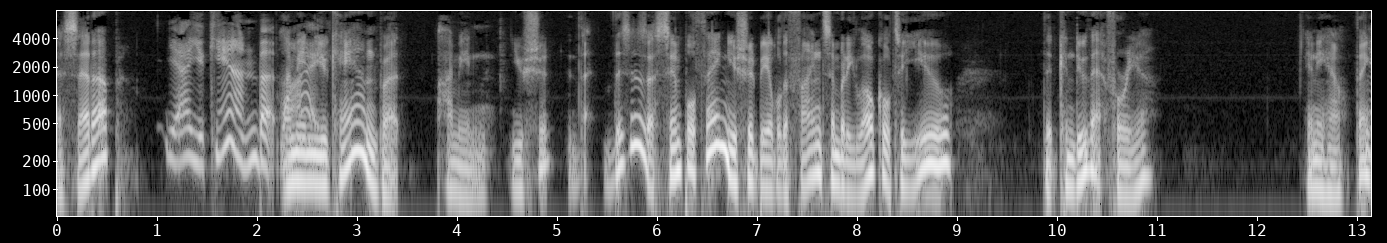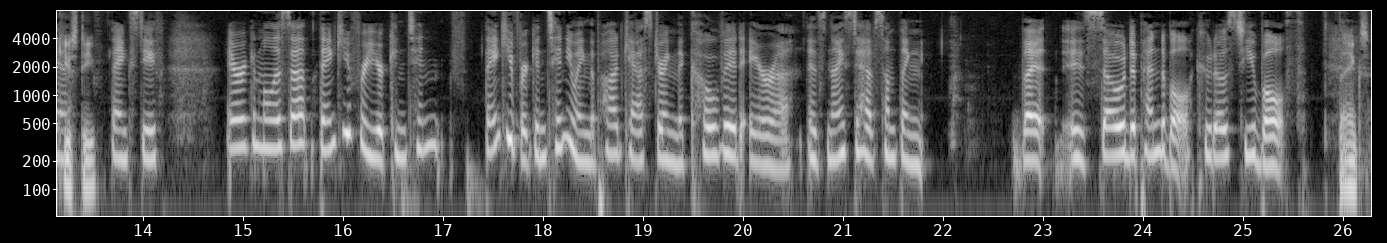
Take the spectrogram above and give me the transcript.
a setup? Yeah, you can, but why? I mean, you can, but I mean, you should. Th- this is a simple thing. You should be able to find somebody local to you that can do that for you. Anyhow, thank Yeah. you, Steve. Thanks, Steve. Eric and Melissa, thank you for your continu- thank you for continuing the podcast during the COVID era. It's nice to have something that is so dependable. Kudos to you both. Thanks.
